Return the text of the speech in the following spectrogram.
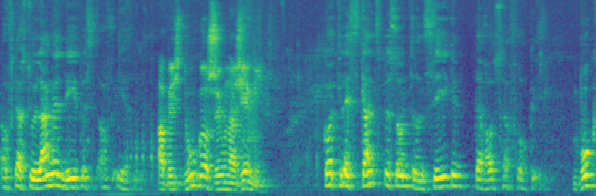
auf dass du lange lebst auf Erden. abyś długo żył na ziemi. Gott lässt ganz besonderen Segen daraus hervorgehen. Bóg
